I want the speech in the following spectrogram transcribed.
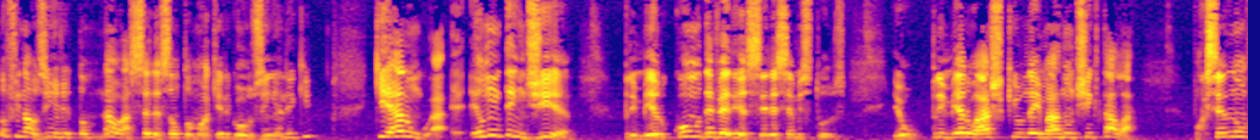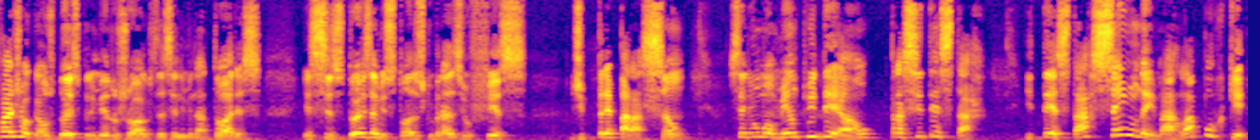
No finalzinho a gente tom... não, a seleção tomou aquele golzinho ali que que era um eu não entendia primeiro como deveria ser esse amistoso. Eu primeiro acho que o Neymar não tinha que estar tá lá. Porque se ele não vai jogar os dois primeiros jogos das eliminatórias, esses dois amistosos que o Brasil fez de preparação, seria um momento ideal para se testar e testar sem o Neymar lá. Por quê?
